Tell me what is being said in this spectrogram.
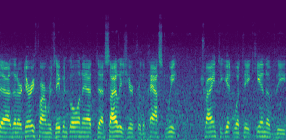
uh, that are dairy farmers, they've been going at uh, silage here for the past week, trying to get what they can of the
